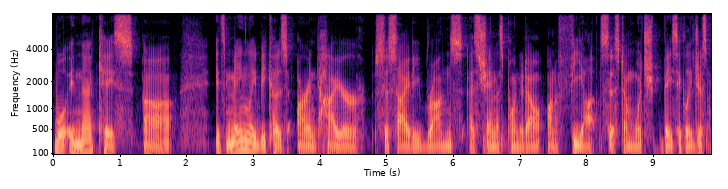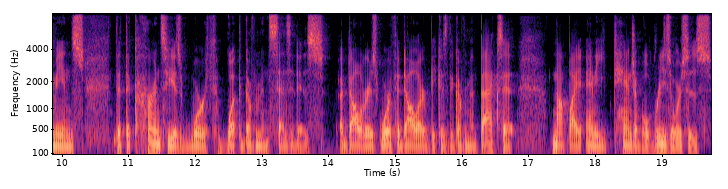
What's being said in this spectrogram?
Well, in that case, uh, it's mainly because our entire society runs, as Seamus pointed out, on a fiat system, which basically just means that the currency is worth what the government says it is. A dollar is worth a dollar because the government backs it, not by any tangible resources.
